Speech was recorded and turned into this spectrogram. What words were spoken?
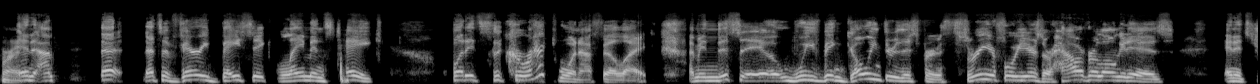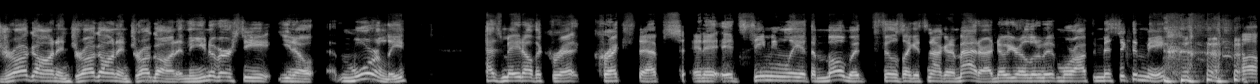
Right. And I'm, that that's a very basic layman's take but it's the correct one. I feel like. I mean, this uh, we've been going through this for three or four years, or however long it is, and it's drug on and drug on and drug on. And the university, you know, morally has made all the correct correct steps, and it, it seemingly at the moment feels like it's not going to matter. I know you're a little bit more optimistic than me, uh,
